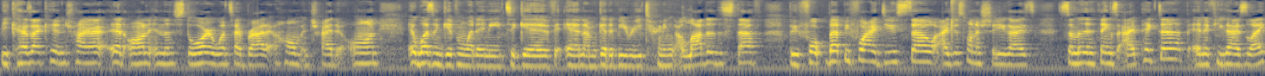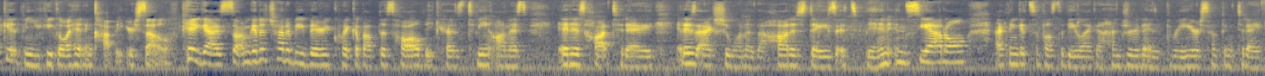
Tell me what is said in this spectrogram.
because I couldn't try it on in the store, once I brought it home and tried it on, it wasn't giving what I need to give, and I'm to be returning a lot of the stuff. before. But before I do so, I just want to show you guys some of the things I picked up, and if you guys like it, then you can go ahead and copy it yourself. Okay guys, so I'm to try to be very quick about this haul because to be honest, it is hot today. It is actually one of the hottest days it's been in Seattle. I think it's supposed to be like 103 or something today.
